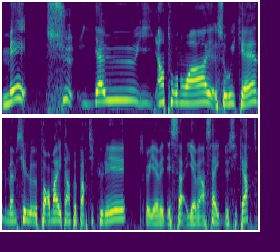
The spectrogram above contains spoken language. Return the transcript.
Mais il y a eu un tournoi ce week-end, même si le format était un peu particulier, parce qu'il y, avait il y avait un side de 6 cartes.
